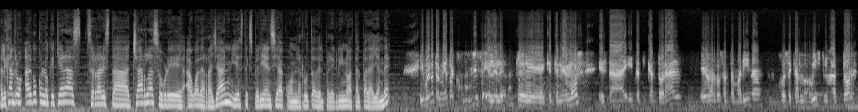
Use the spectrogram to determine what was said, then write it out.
Alejandro, algo con lo que quieras cerrar esta charla sobre Agua de Arrayán y esta experiencia con la ruta del peregrino a Talpa de Allende. Y bueno, también recordarles el elenco que, que tenemos. Está Itati Cantoral, Eduardo Santamarina, José Carlos Ruiz, primer actor,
